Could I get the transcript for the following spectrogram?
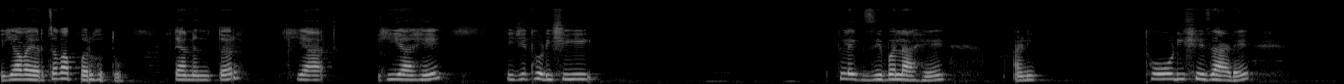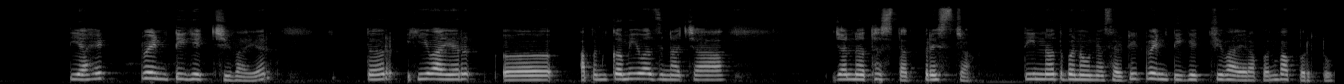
या वायरचा वापर होतो. त्यानंतर ह्या ही आहे ही जी थोडीशी फ्लेक्झिबल आहे आणि थोडीशी जाड आहे ती आहे ट्वेंटी गेजची वायर. तर ही वायर आपण कमी वजनाच्या ज्या नथ असतात प्रेसच्या ती नथ बनवण्यासाठी ट्वेंटी गेजची वायर आपण वापरतो.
